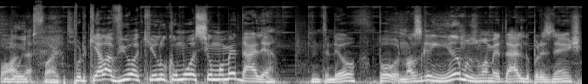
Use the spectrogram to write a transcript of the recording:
Muito forte. Porque ela viu aquilo como assim uma medalha. Entendeu? Pô, nós ganhamos uma medalha do presidente.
